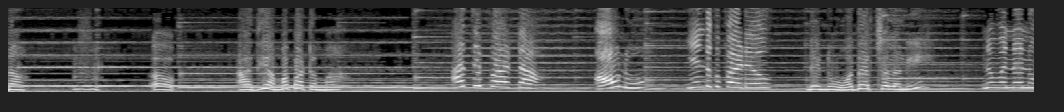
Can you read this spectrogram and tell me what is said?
నేనా అది అమ్మ పాటమ్మా. అది పాట? అవును. ఎందుకు పాడావు? నిన్ను ఓదార్చాలని? నువ్వు నన్ను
